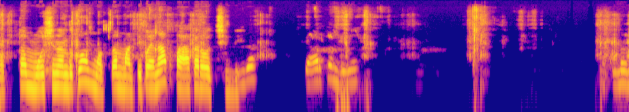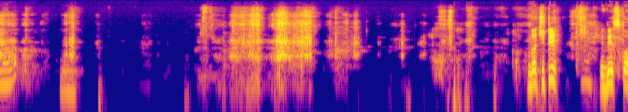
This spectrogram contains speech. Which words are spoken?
మొత్తం మూసినందుకు మొత్తం మట్టి పైన పాకర వచ్చింది. ఇంకా చిట్టి ఇది తీసుకో.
